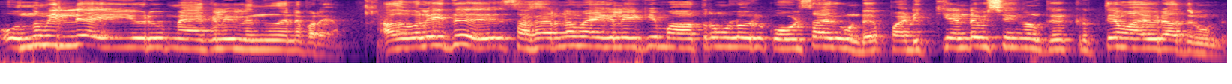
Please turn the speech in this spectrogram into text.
ഒന്നുമില്ല ഈ ഒരു മേഖലയിൽ എന്ന് തന്നെ പറയാം. അതുപോലെ ഇത് സഹകരണ മേഖലയ്ക്ക് മാത്രമുള്ള ഒരു കോഴ്സ് ആയതുകൊണ്ട് പഠിക്കേണ്ട വിഷയങ്ങൾക്ക് കൃത്യമായ ഒരു അതിരുണ്ട്.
